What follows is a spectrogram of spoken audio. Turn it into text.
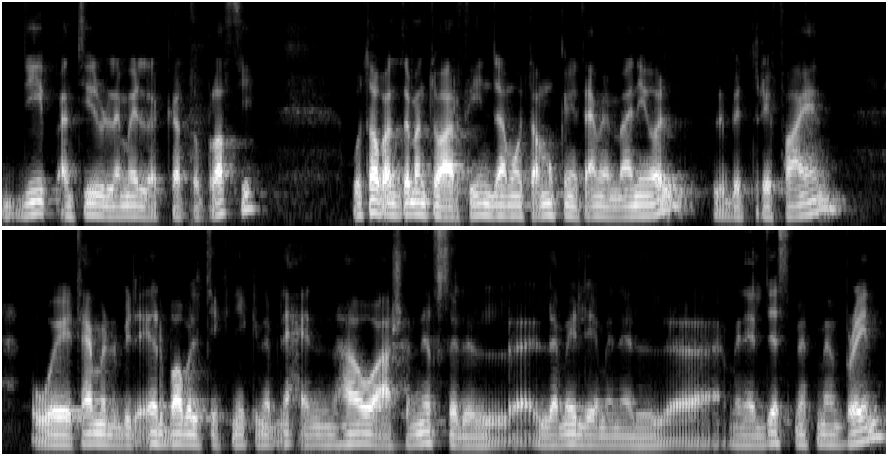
deep anterior lamellar keratoplasty وطبعا زي ما أنتم عارفين ده ممكن يتعمل manual ب trephine ويتعمل بال air bubble technique بنحقن هواء عشان نفصل ال lamella من ال من ال Descemet membrane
